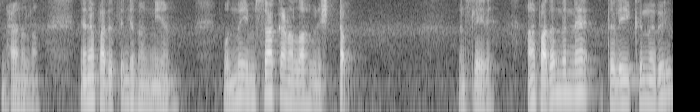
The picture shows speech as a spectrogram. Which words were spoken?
സുഹാനുള്ള ഞാൻ ആ പദത്തിന്റെ ഭംഗിയാണ്. ഒന്ന് ഇംസാക്കാണ് അള്ളാഹുവിന് ഇഷ്ടം. മനസ്സിലായില്ലേ? ആ പദം തന്നെ തെളിയിക്കുന്നത്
